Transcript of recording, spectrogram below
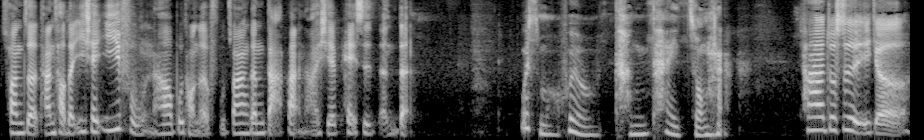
穿着唐朝的一些衣服，然后不同的服装跟打扮，然后一些配饰等等。为什么会有唐太宗啊？他就是一个。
